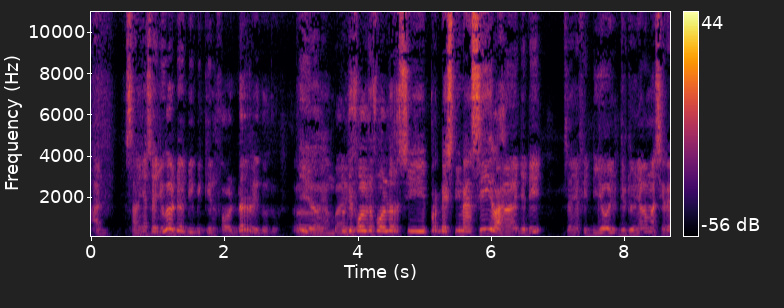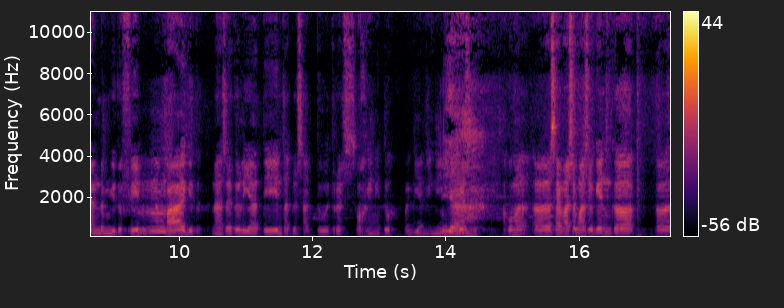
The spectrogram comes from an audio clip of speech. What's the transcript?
ad- soalnya saya juga udah dibikin folder itu tuh eh, iya yang Tuh Bali. di folder-folder si perdestinasi lah. Ah, jadi misalnya video judulnya kan masih random gitu feed Mm. apa gitu nah saya tuh liatin satu-satu terus oh ini tuh bagian ini Iya. terus aku eh, saya masuk masukin ke eh,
